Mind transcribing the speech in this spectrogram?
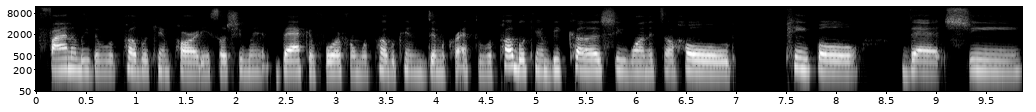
finally the Republican Party. So she went back and forth from Republican, Democrat to Republican because she wanted to hold people that she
